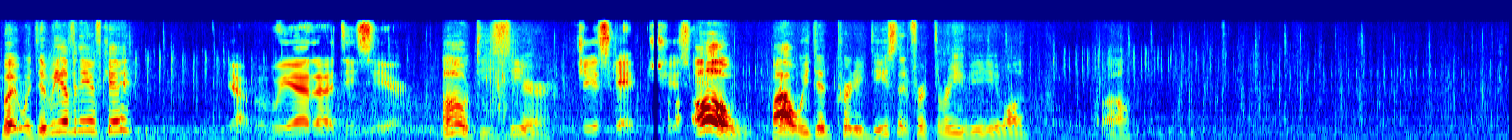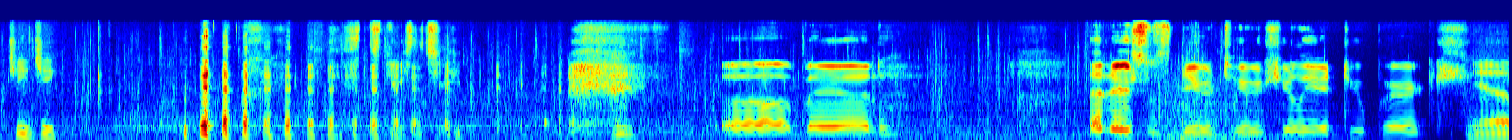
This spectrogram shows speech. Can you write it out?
Wait, wait, did we have an AFK? Yeah, we had a DC here. Oh, DCer. She escaped. She escaped. Oh, wow, we did pretty decent for 3v1. Wow. GG. Oh man. That nurse was new too. She only had two perks. yeah.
